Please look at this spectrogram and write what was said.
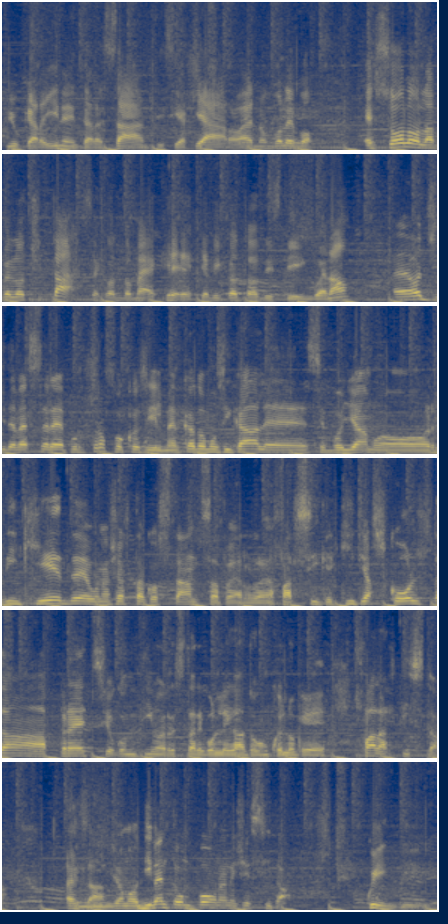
più carine e interessanti, sia chiaro, eh? non volevo... È solo la velocità, secondo me, che, che vi contraddistingue, no? Eh, oggi deve essere purtroppo così, il mercato musicale se vogliamo richiede una certa costanza per far sì che chi ti ascolta apprezzi o continua a restare collegato con quello che fa l'artista. Quindi, esatto. diciamo, diventa un po' una necessità. Quindi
